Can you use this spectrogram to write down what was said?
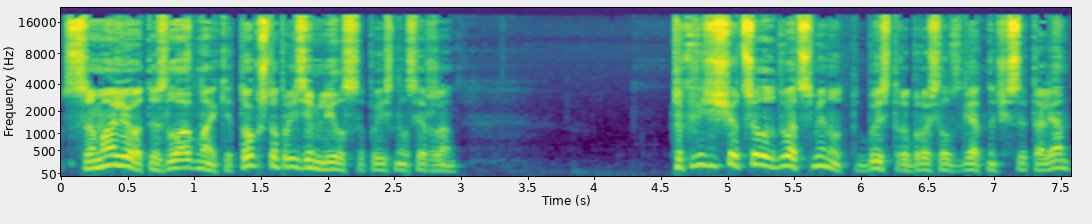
«Самолет из Ларнаки только что приземлился», — пояснил сержант. «Так ведь еще целых двадцать минут», — быстро бросил взгляд на часы Толян.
